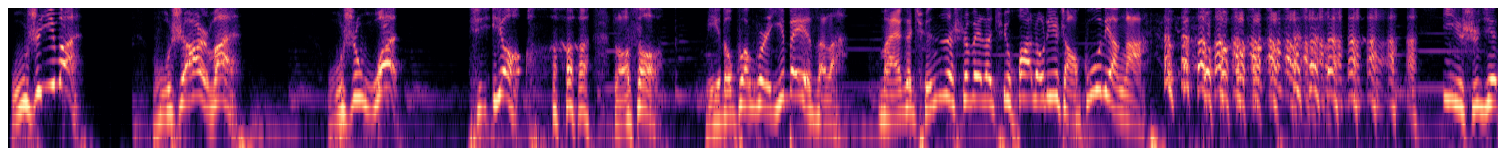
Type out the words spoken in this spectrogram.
五十一万，五十二万，五十五万。哟，老宋，你都光棍一辈子了，买个裙子是为了去花楼里找姑娘啊！一时间，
